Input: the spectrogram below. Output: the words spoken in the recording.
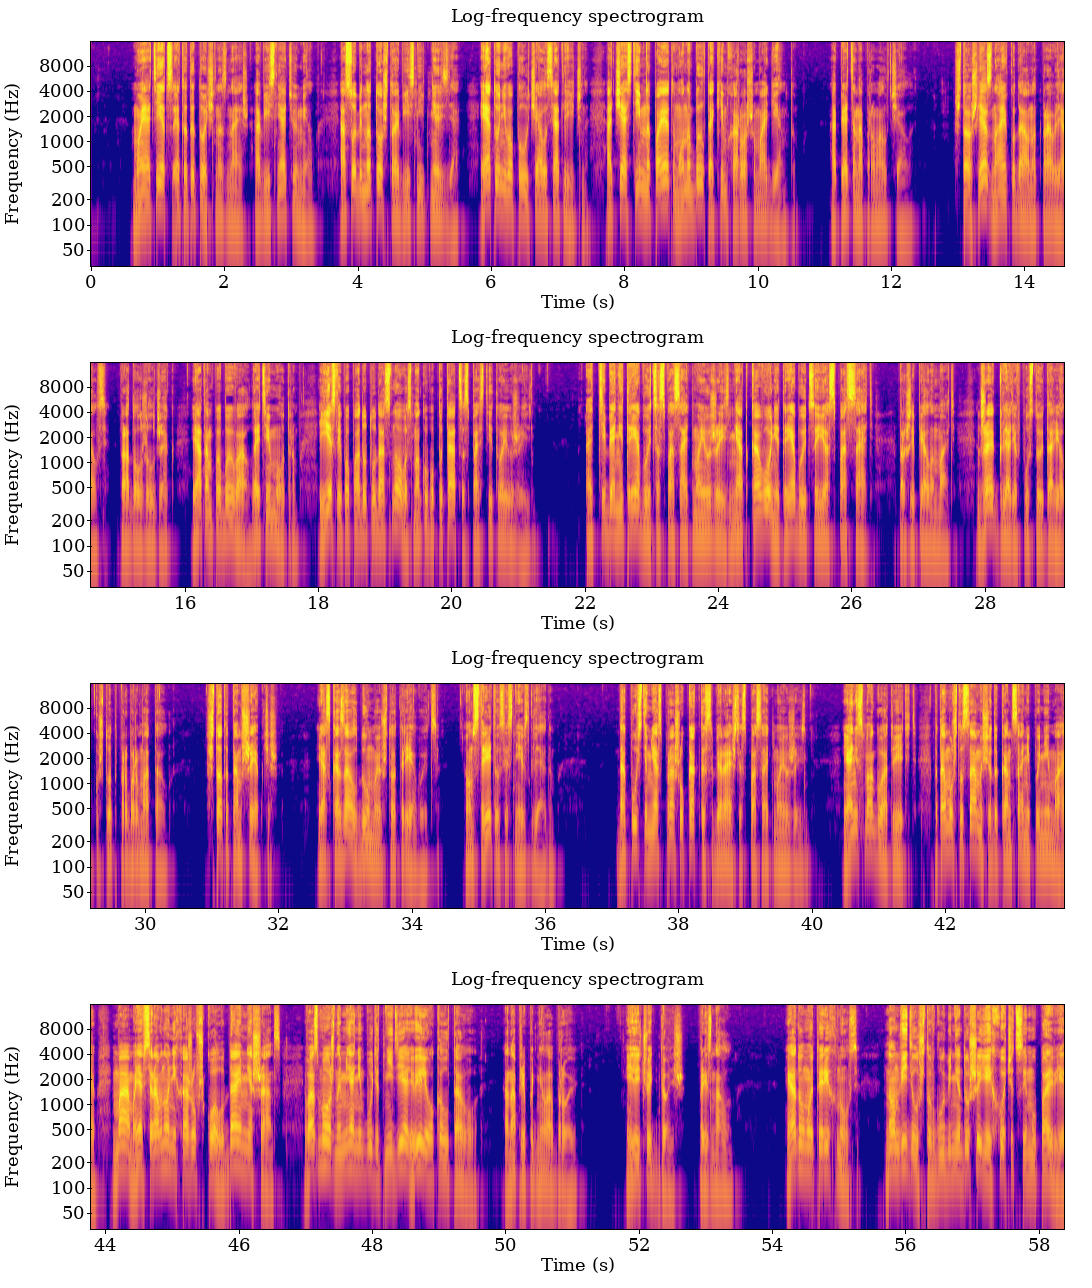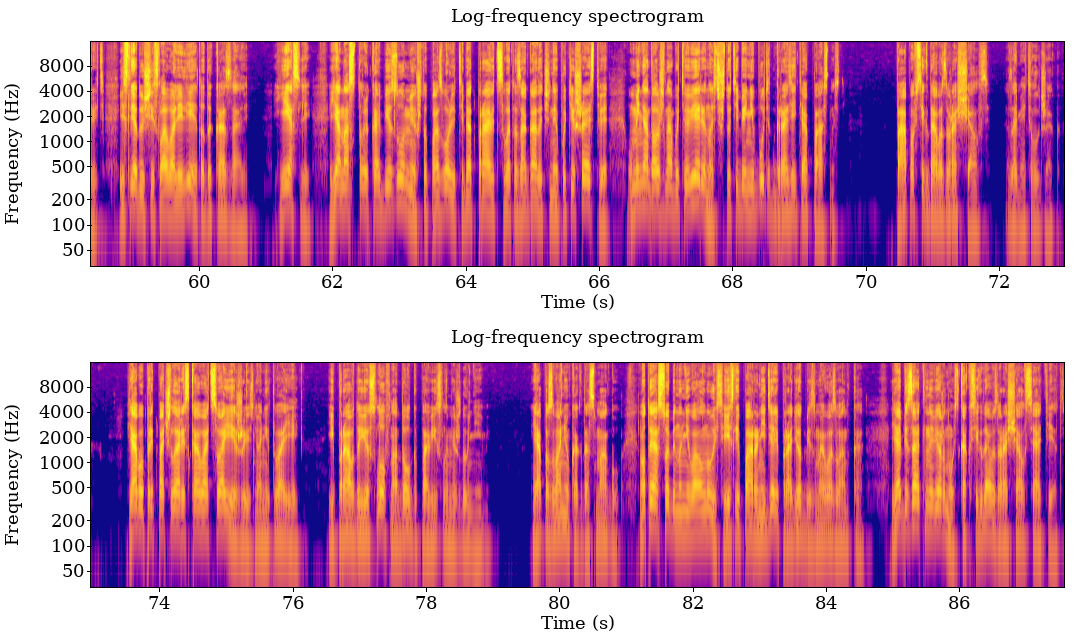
Мой отец, это ты точно знаешь, объяснять умел, особенно то, что объяснить нельзя. Это у него получалось отлично. Отчасти именно поэтому он и был таким хорошим агентом. Опять она промолчала. Что ж, я знаю, куда он отправлялся, продолжил Джек. Я там побывал этим утром, и если попаду туда снова, смогу попытаться спасти твою жизнь. От тебя не требуется спасать мою жизнь, ни от кого не требуется ее спасать, прошипела мать. Джек, глядя в пустую тарелку, что-то пробормотал. Что ты там шепчешь? Я сказал, думаю, что требуется. Он встретился с ней взглядом. Допустим, я спрошу, как ты собираешься спасать мою жизнь? Я не смогу ответить, потому что сам еще до конца не понимаю. Мама, я все равно не хожу в школу, дай мне шанс. Возможно, меня не будет неделю или около того. Она приподняла брови. Или чуть дольше, признал он. Я думаю, ты рехнулся. Но он видел, что в глубине души ей хочется ему поверить, и следующие слова Лили это доказали. Если я настолько обезумею, что позволить тебе отправиться в это загадочное путешествие, у меня должна быть уверенность, что тебе не будет грозить опасность. Папа всегда возвращался, заметил Джек. Я бы предпочла рисковать своей жизнью, а не твоей. И правда ее слов надолго повисла между ними. Я позвоню, когда смогу. Но ты особенно не волнуйся, если пара недель пройдет без моего звонка. Я обязательно вернусь, как всегда возвращался отец.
